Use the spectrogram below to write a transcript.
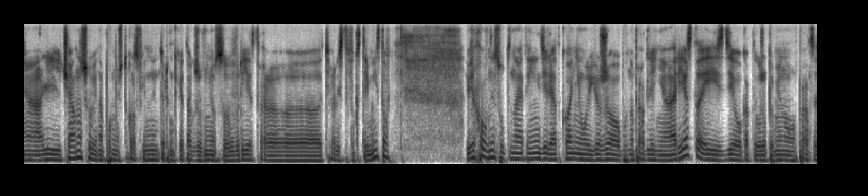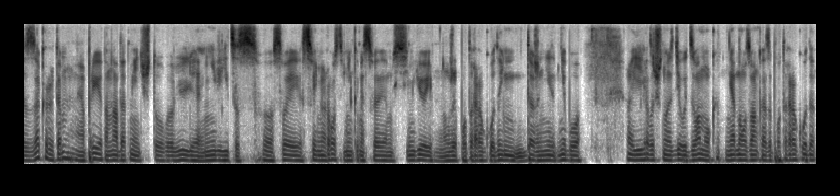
а, Лилии Чанышевой. Напомню, что Росфинмониторинг ее также внес в реестр а, террористов-экстремистов. Верховный суд на этой неделе отклонил ее жалобу на продление ареста и сделал, как ты уже упомянул, процесс закрытым. При этом надо отметить, что Лилия не видится с своей, своими родственниками, своей семьей уже полтора года. И даже не, не было ей разрешено сделать звонок, ни одного звонка за полтора года.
